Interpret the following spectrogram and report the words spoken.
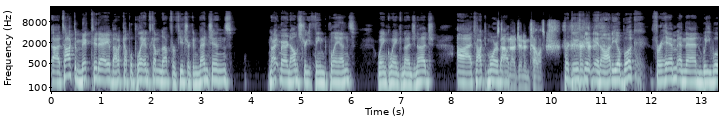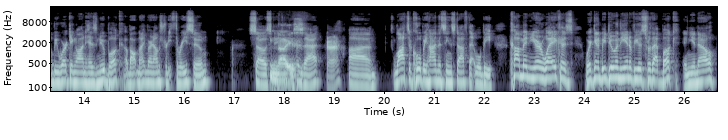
uh, talked to Mick today about a couple plans coming up for future conventions, Nightmare on Elm Street themed plans. Wink, wink, nudge, nudge. Uh, I talked more Stop about nudging and tell us. producing an audiobook for him, and then we will be working on his new book about Nightmare on Elm Street 3 soon. So stay tuned Nice. for that. Okay. Uh, lots of cool behind the scenes stuff that will be coming your way because we're going to be doing the interviews for that book. And you know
